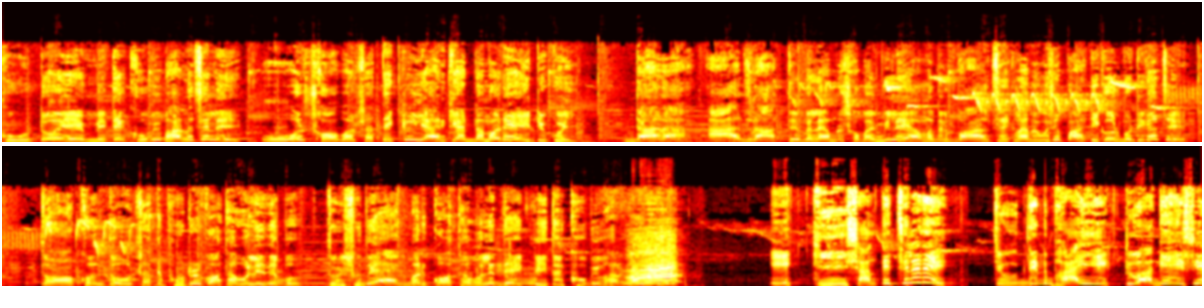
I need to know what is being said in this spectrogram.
ফুটো এমনিতে খুবই ভালো ছেলে ও সবার সাথে একটু ইয়ারকি আড্ডা মারে এইটুকুই। দাঁড়া আজ রাত্রে বেলা আমরা সবাই মিলে আমাদের বাচ্চা ক্লাবে বসে পার্টি করব ঠিক আছে তখন তোর সাথে ফুটোর কথা বলে দেবো তুই শুধু একবার কথা বলে দেখবি তোর খুবই ভালো লাগবে এ কি শান্তি ছিল রে চুদিন ভাই একটু আগে এসে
